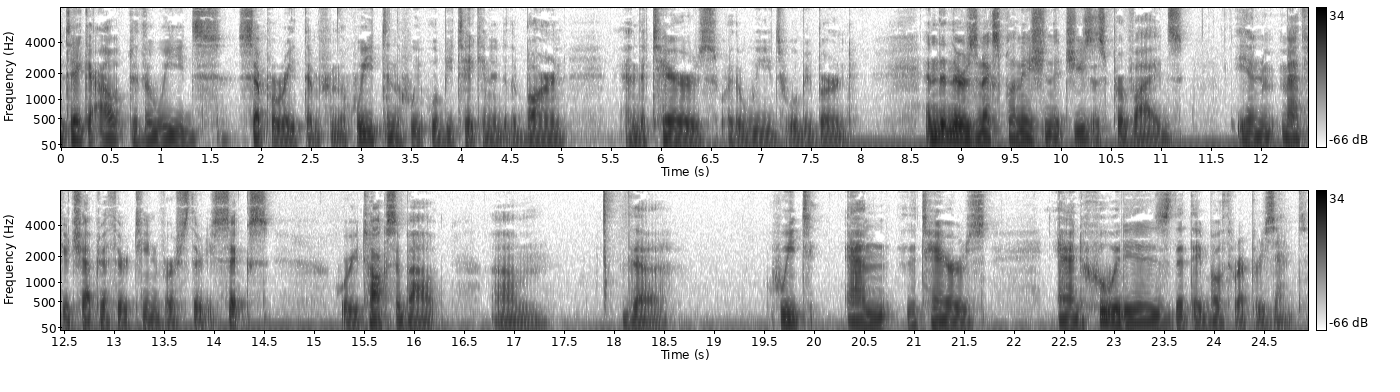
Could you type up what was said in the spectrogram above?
take out the weeds, separate them from the wheat, and the wheat will be taken into the barn, and the tares or the weeds will be burned. And then there's an explanation that Jesus provides in Matthew chapter 13, verse 36, where he talks about um, the wheat and the tares and who it is that they both represent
